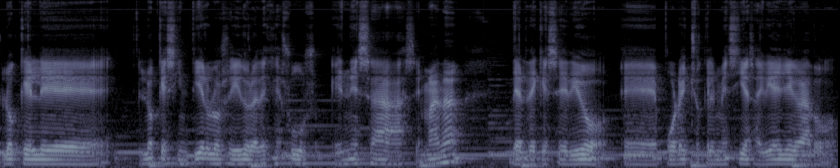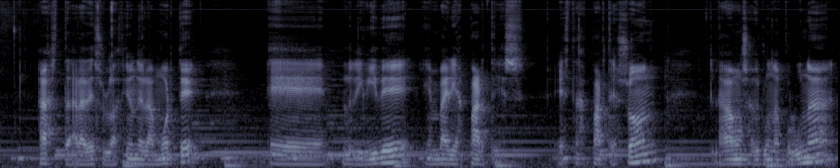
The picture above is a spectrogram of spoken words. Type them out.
lo que, le, lo que sintieron los seguidores de Jesús en esa semana, desde que se dio eh, por hecho que el Mesías había llegado hasta la desolación de la muerte, eh, lo divide en varias partes. Estas partes son, la vamos a ver una por una,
